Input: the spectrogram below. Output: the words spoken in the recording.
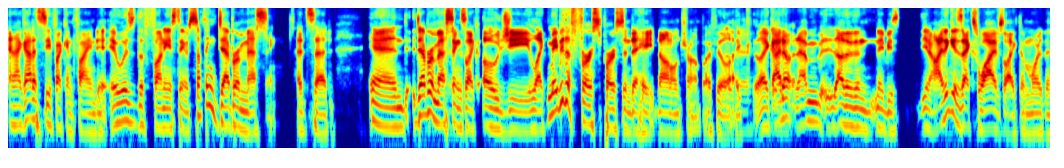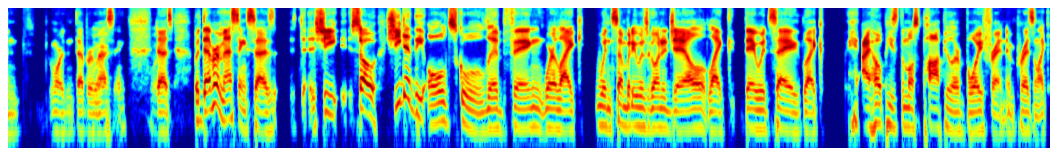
and I got to see if I can find it. It was the funniest thing. It was something Debra Messing had said. And Debra Messing's like OG, like maybe the first person to hate Donald Trump. I feel Okay. like, like I don't, I'm, other than maybe, you know, I think his ex-wives liked him more than more than Debra. Messing does. But Debra Messing says she, so she did the old school lib thing where like when somebody was going to jail, like they would say like. I hope he's the most popular boyfriend in prison. Like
